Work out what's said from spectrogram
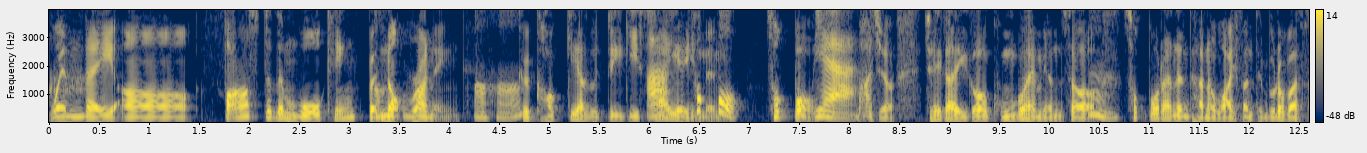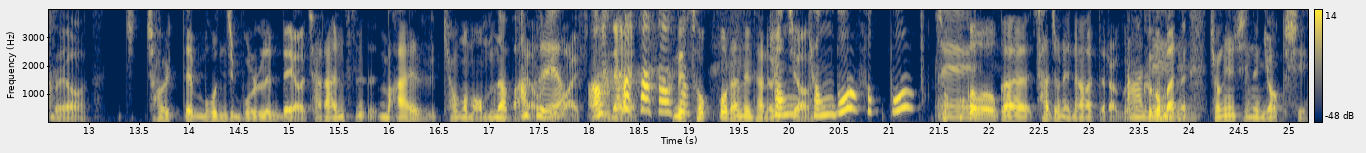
when they are faster than walking but not running. 그 걷기하고 뛰기 사이에 있는 속보. 속보. Yeah. 맞아. 제가 이거 공부하면서 속보라는 단어 와이프한테 물어봤어요. 저- 절대 뭔지 모른대요. 잘 안 쓴 말 경험 없나 봐요. 아, 그래요? 우리 와이프. 네. 근데 속보라는 단어 경, 있죠. 경보? 속보? 네. 속보가 사전에 나왔더라고요. 아, 그건. 맞네. 정현 씨는 역시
